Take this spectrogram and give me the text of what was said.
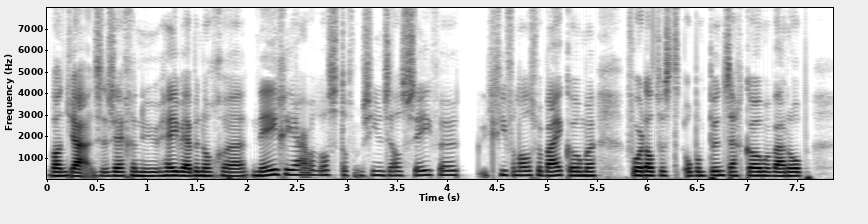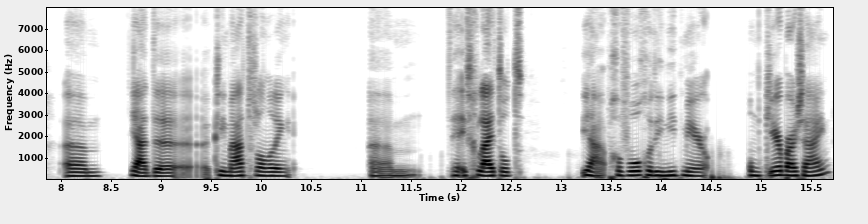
want ja, ze zeggen nu, hey, we hebben nog uh, negen jaar, wat was het, of misschien zelfs zeven. Ik zie van alles voorbij komen voordat we op een punt zijn gekomen waarop um, ja, de klimaatverandering heeft geleid tot ja, gevolgen die niet meer omkeerbaar zijn.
